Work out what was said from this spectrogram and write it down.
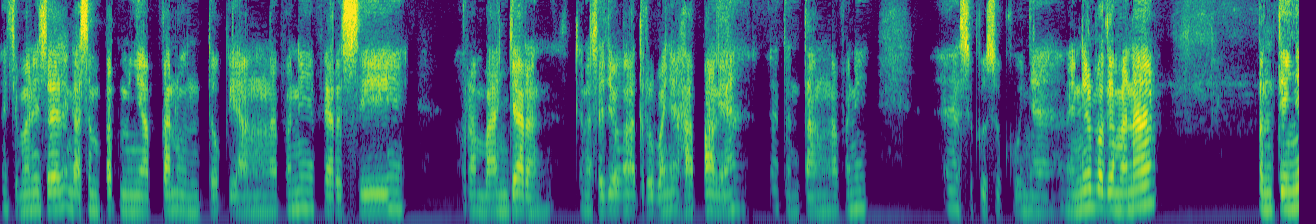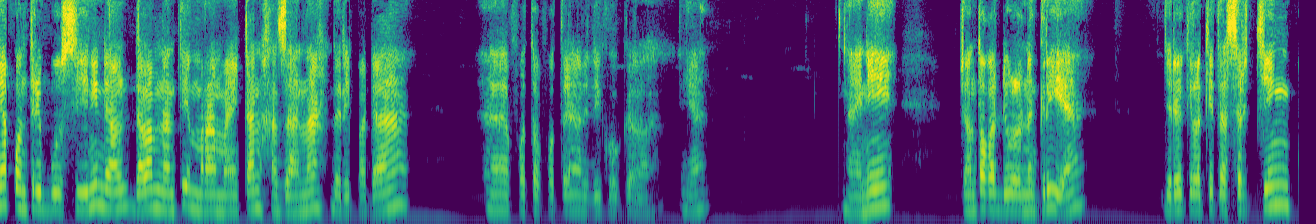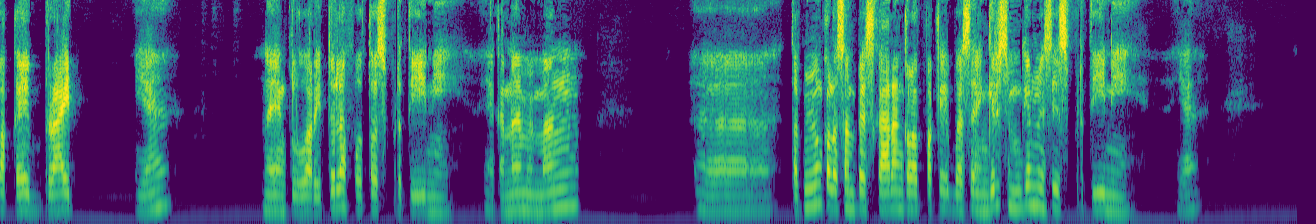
Nah, cuman saya nggak sempat menyiapkan untuk yang apa nih versi orang Banjar, karena saya juga nggak terlalu banyak hafal ya tentang apa nih eh, suku-sukunya. Nah, ini bagaimana pentingnya kontribusi ini dalam, nanti meramaikan khazanah daripada eh, foto-foto yang ada di Google, ya. Nah, ini contoh di luar negeri ya. Jadi kalau kita searching pakai bright ya. Nah, yang keluar itulah foto seperti ini. Ya karena memang uh, tapi memang kalau sampai sekarang kalau pakai bahasa Inggris mungkin masih seperti ini ya.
